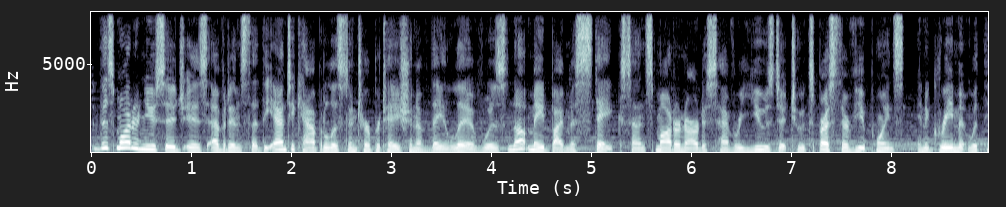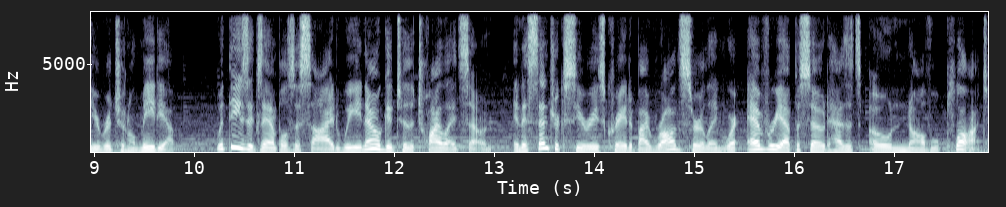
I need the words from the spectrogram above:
This modern usage is evidence that the anti-capitalist interpretation of They Live was not made by mistake, since modern artists have reused it to express their viewpoints in agreement with the original media. With these examples aside, we now get to The Twilight Zone, an eccentric series created by Rod Serling where every episode has its own novel plot.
